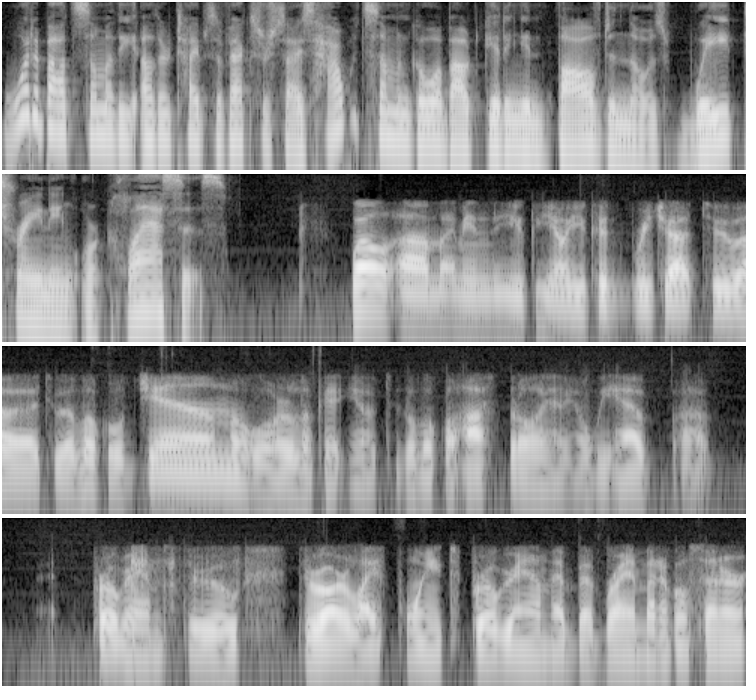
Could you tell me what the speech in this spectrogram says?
What about some of the other types of exercise? How would someone go about getting involved in those weight training or classes? Well, um, I mean, you you know, you could reach out to uh, to a local gym or look at you know to the local hospital. You know, we have uh, programs through through our Life Point program at, at Bryan Medical Center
